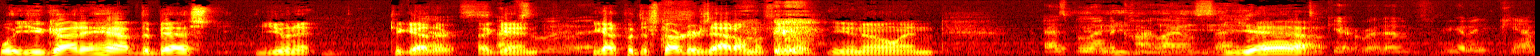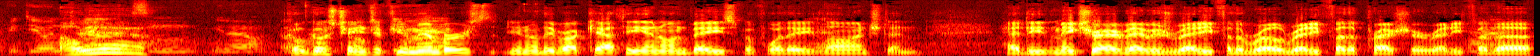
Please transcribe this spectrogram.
Well, you got to have the best unit together. Yes, Again, absolutely. you got to put the starters out on the field, you know, and As Belinda Carlisle said. yeah. To get rid of, you know, you can't be doing Oh, drugs yeah. and, you know. Go Go's changed a few overdoing it. members. You know, they brought Kathy in on bass before they Yeah. launched and had to make sure everybody was ready for the road, ready for the pressure, ready for the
